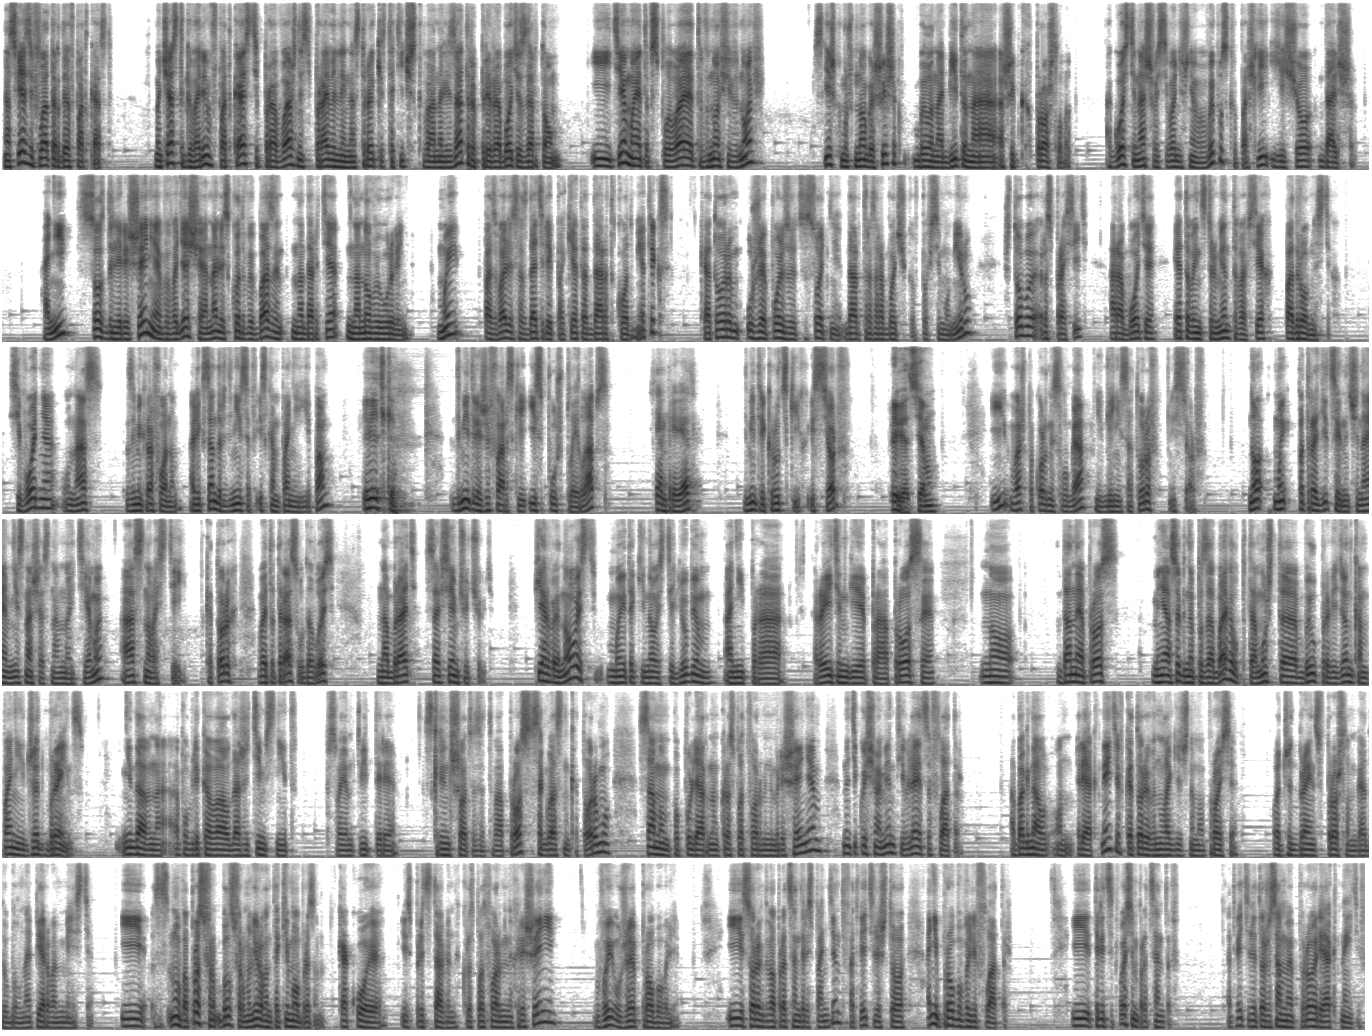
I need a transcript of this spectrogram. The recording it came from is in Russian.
На связи Flutter Dev Podcast. Мы часто говорим в подкасте про важность правильной настройки статического анализатора при работе с дартом. И тема эта всплывает вновь и вновь. Слишком уж много шишек было набито на ошибках прошлого. А гости нашего сегодняшнего выпуска пошли еще дальше. Они создали решение, выводящее анализ кодовой базы на дарте на новый уровень. Мы позвали создателей пакета Dart Code Metrics, которым уже пользуются сотни Dart-разработчиков по всему миру, чтобы расспросить о работе этого инструмента во всех подробностях. Сегодня у нас за микрофоном Александр Денисов из компании EPAM. Приветики. Дмитрий Жифарский из Push Play Labs. Всем привет. Дмитрий Круцких из Surf. Привет всем. И ваш покорный слуга Евгений Сатуров из Surf. Но мы по традиции начинаем не с нашей основной темы, а с новостей, которых в этот раз удалось набрать совсем чуть-чуть. Первая новость, мы такие новости любим, они про рейтинги, про опросы, но данный опрос меня особенно позабавил, потому что был проведен компанией JetBrains. Недавно опубликовал даже Тим Снит в своем твиттере скриншот из этого опроса, согласно которому самым популярным кроссплатформенным решением на текущий момент является Flutter. Обогнал он React Native, который в аналогичном опросе от JetBrains в прошлом году был на первом месте. И ну, вопрос был сформулирован таким образом. Какое из представленных кроссплатформенных решений вы уже пробовали? И 42% респондентов ответили, что они пробовали Flutter. И 38% ответили то же самое про React Native.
